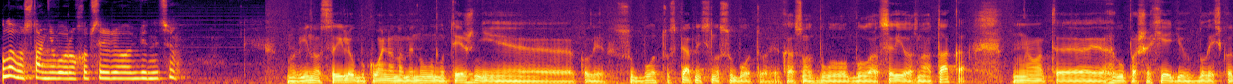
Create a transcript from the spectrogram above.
Коли востаннє ворог обстрілював Вінницю? Ну, він обстрілював буквально на минулому тижні, е, коли в суботу, з п'ятниці на суботу, якраз у нас було, була серйозна атака. От, е, група шахедів, близько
